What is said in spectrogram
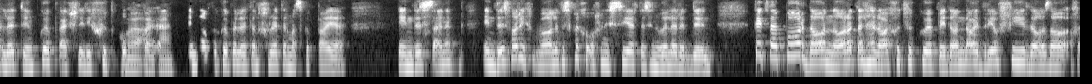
hulle toe en koop actually die goed op oh, okay. en dan verkoop hulle dit aan groter maatskappye. En dis eintlik en dis waar die waar hulle verskrik georganiseer is en hoe hulle dit doen. Kyk, daai paar dae nadat hulle daai goed verkoop het, dan daai 3 of 4 dae is daar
